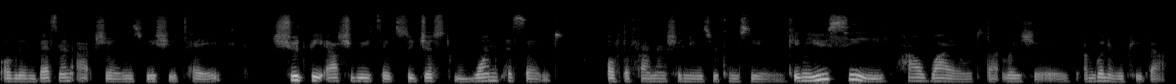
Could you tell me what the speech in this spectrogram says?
of the investment actions we should take should be attributed to just 1% of the financial news we consume. Can you see how wild that ratio is? I'm going to repeat that.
